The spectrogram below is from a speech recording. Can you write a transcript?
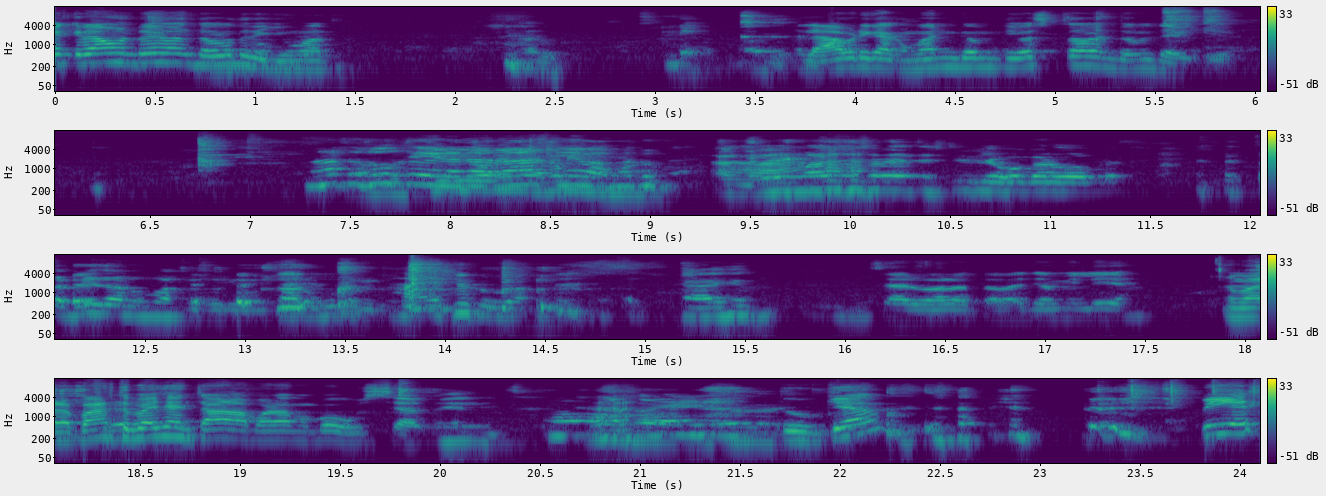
એક રાઉન્ડ રહ્યો ને તો ઉતરી ગયું માથું. એટલે આપડી કાંક મનગમતી વસ્તુ હોય ને તો મજા આવી ગઈ. માથું દુખે એટલે રાસ લેવા મોટું. માથું માથું સડાય તે સ્ટીરિયો વગાડવો આપણે. તો બીજાનું માથું સડાય. સારું સારું. હાલો તો જમી લઈએ. અમારા પાર્થભાઈ છે ને ચાળા પાડવામાં બહુ હોશિયાર છે. તું કેમ? પીએચ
